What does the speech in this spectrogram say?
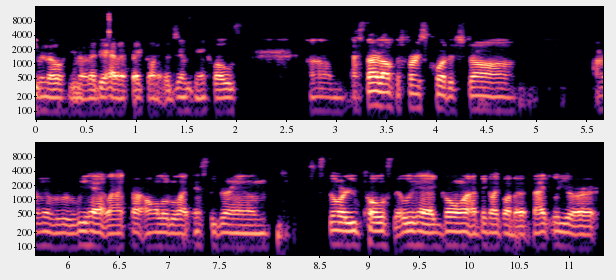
even though you know that did have an effect on it with gyms being closed. Um, I started off the first quarter strong. I remember we had like our own little like Instagram story post that we had going. I think like on a nightly or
